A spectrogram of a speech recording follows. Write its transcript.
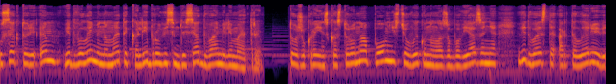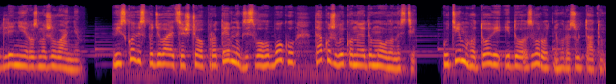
У секторі М відвели міномети калібру 82 мм. Тож українська сторона повністю виконала зобов'язання відвести артилерію від лінії розмежування. Військові сподіваються, що противник зі свого боку також виконує домовленості. Утім, готові і до зворотнього результату.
